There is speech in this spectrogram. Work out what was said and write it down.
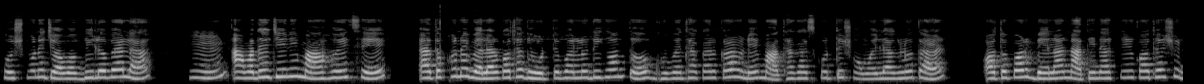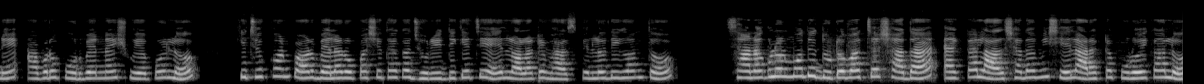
খোসমনে জবাব দিল বেলা। হুম, আমাদের যিনি মা হয়েছে, এতক্ষণে বেলার কথা ধরতে পারল দিগন্ত। ঘুমে থাকার কারণে মাথা কাজ করতে সময় লাগল তার। অতপর বেলার নাতি নাতনির কথা শুনে আবারও পূর্বের ন্যায় শুয়ে পড়ল। কিছুক্ষণ পর বেলার ওপাশে থাকা ঝুড়ির দিকে চেয়ে ললাটে ভাস ফেলল দিগন্ত। ছানাগুলোর মধ্যে দুটো বাচ্চা সাদা, একটা লাল সাদা মিশেল আর একটা পুরোই কালো।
